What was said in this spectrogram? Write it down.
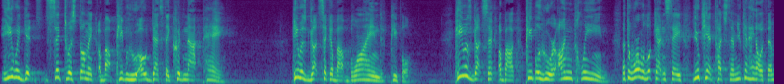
He would get sick to his stomach about people who owed debts they could not pay. He was gut sick about blind people. He was gut sick about people who were unclean, that the world would look at and say, You can't touch them, you can't hang out with them.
